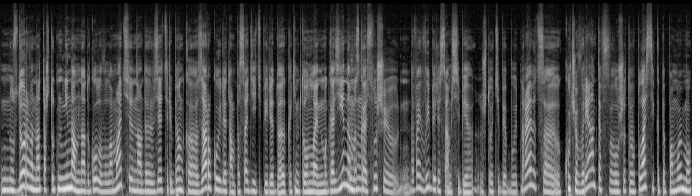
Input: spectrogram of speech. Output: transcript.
Ну, здорово, Наташ, тут не нам надо голову ломать, надо взять ребенка за руку или там посадить перед э, каким-то онлайн-магазином угу. и сказать, слушай, давай выбери сам себе, что тебе будет нравиться. Куча вариантов, уже этого пластика-то, по-моему,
